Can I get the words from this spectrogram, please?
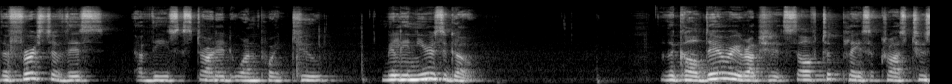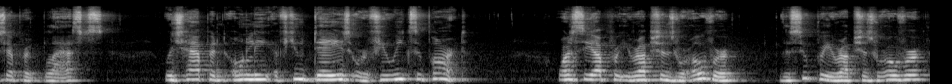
The first of this of these started 1.2 million years ago. The caldera eruption itself took place across two separate blasts, which happened only a few days or a few weeks apart. Once the upper eruptions were over, the super eruptions were over,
